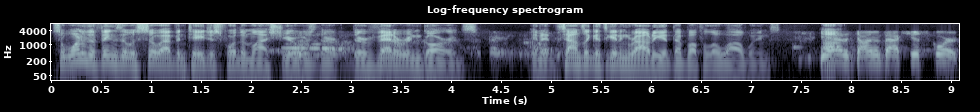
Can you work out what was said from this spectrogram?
So one of the things that was so advantageous for them last year was their their veteran guards, and it sounds like it's getting rowdy at that Buffalo Wild Wings. Yeah, Uh, the Diamondbacks just scored.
